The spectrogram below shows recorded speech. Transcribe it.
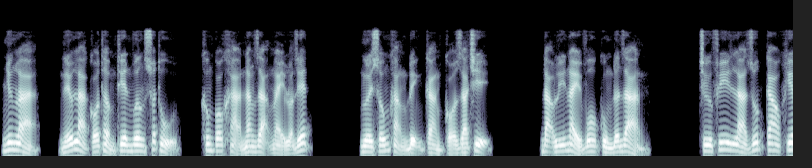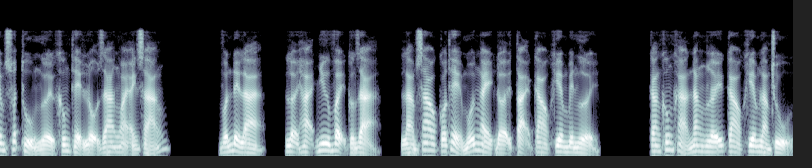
Nhưng là, nếu là có thẩm thiên vương xuất thủ, không có khả năng dạng này loạt giết người sống khẳng định càng có giá trị. Đạo lý này vô cùng đơn giản. Trừ phi là giúp cao khiêm xuất thủ người không thể lộ ra ngoài ánh sáng. Vấn đề là, lợi hại như vậy cường giả, làm sao có thể mỗi ngày đợi tại cao khiêm bên người? Càng không khả năng lấy cao khiêm làm chủ.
